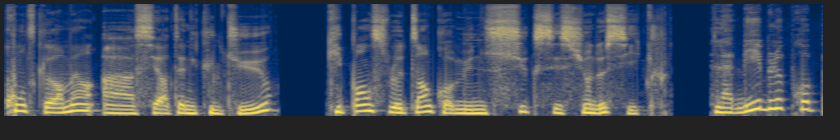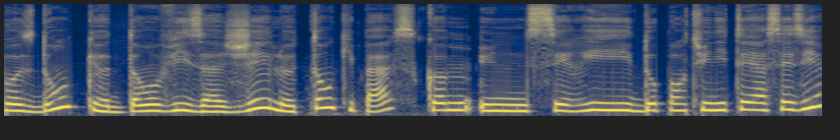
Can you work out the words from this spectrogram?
contrairement à certaines cultures qui pensent le temps comme une succession de cycles. La Bible propose donc d'envisager le temps qui passe comme une série d'opportunités à saisir?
